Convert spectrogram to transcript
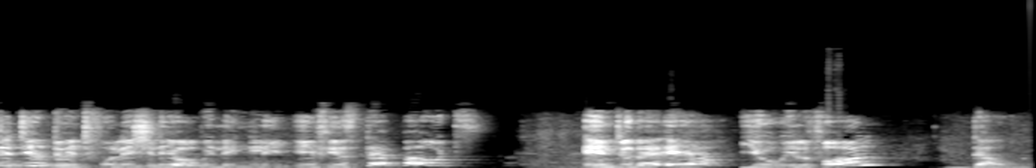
Did you do it foolishly or willingly? If you step out into the air you will fall down.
